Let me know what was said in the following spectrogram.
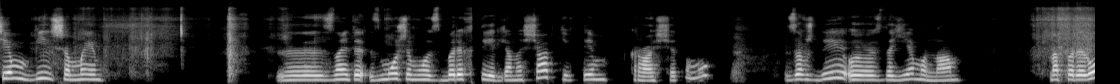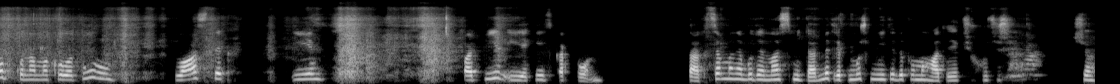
чим більше ми знаєте, зможемо зберегти для нащадків, тим краще. Тому завжди е, здаємо на, на переробку, на макулатуру, пластик і папір, і якийсь картон. Так, це в мене буде на сміття. Дмитрик, можеш мені йти допомагати, якщо хочеш. Що?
